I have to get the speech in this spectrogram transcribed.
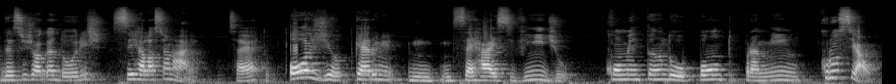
desses jogadores se relacionarem certo? Hoje eu quero encerrar esse vídeo comentando o ponto para mim crucial.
